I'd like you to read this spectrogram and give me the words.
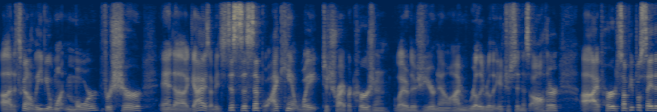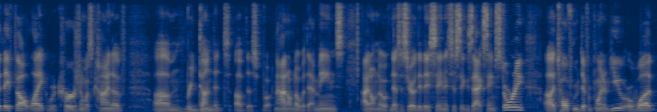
uh, going to leave you wanting more for sure. And uh, guys, I mean, it's just this simple. I can't wait to try Recursion later this year now. I'm really, really interested in this author. Uh, I've heard some people say that they felt like Recursion was kind of um, redundant of this book. Now, I don't know what that means. I don't know if necessarily they're saying it's just the exact same story uh, told from a different point of view or what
